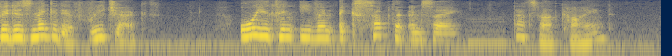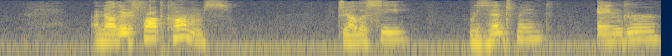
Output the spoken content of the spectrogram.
it is negative, reject. Or you can even accept it and say, that's not kind. Another thought comes. Jealousy, resentment, anger,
